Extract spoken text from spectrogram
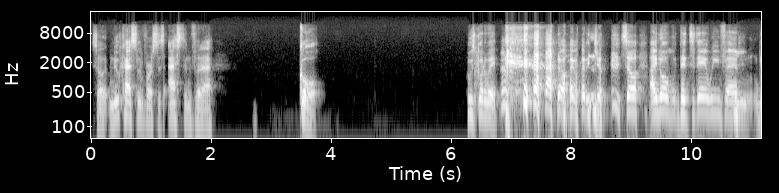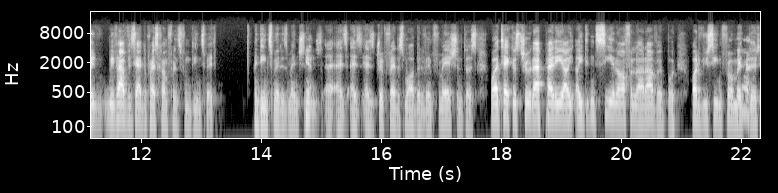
So Newcastle versus Aston Villa. Go. Who's going to win? no, I'm only joking. So I know that today we've um, we've, we've obviously had the press conference from Dean Smith and Dean Smith has mentioned uh, has, has has drip fed a small bit of information to us. To take us through that, Paddy? I, I didn't see an awful lot of it, but what have you seen from it that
